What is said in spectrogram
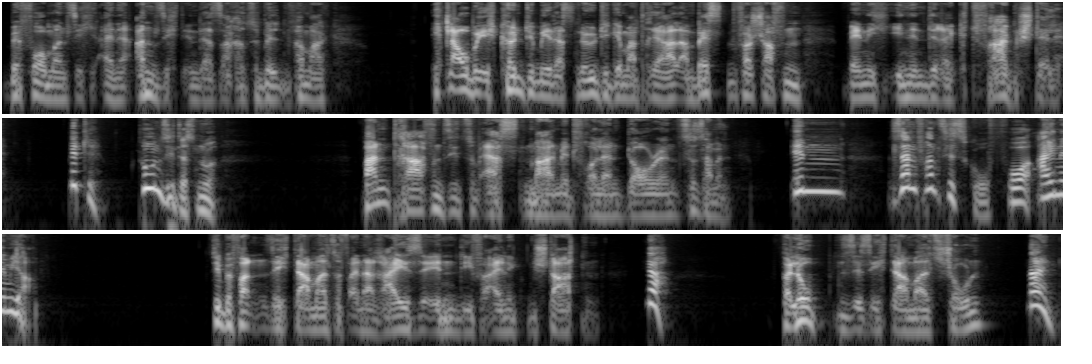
bevor man sich eine Ansicht in der Sache zu bilden vermag. Ich glaube, ich könnte mir das nötige Material am besten verschaffen, wenn ich Ihnen direkt Fragen stelle.« »Bitte, tun Sie das nur.« Wann trafen Sie zum ersten Mal mit Fräulein Doran zusammen?« »In San Francisco, vor einem Jahr.« »Sie befanden sich damals auf einer Reise in die Vereinigten Staaten?« »Ja.« »Verlobten Sie sich damals schon?« »Nein.«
